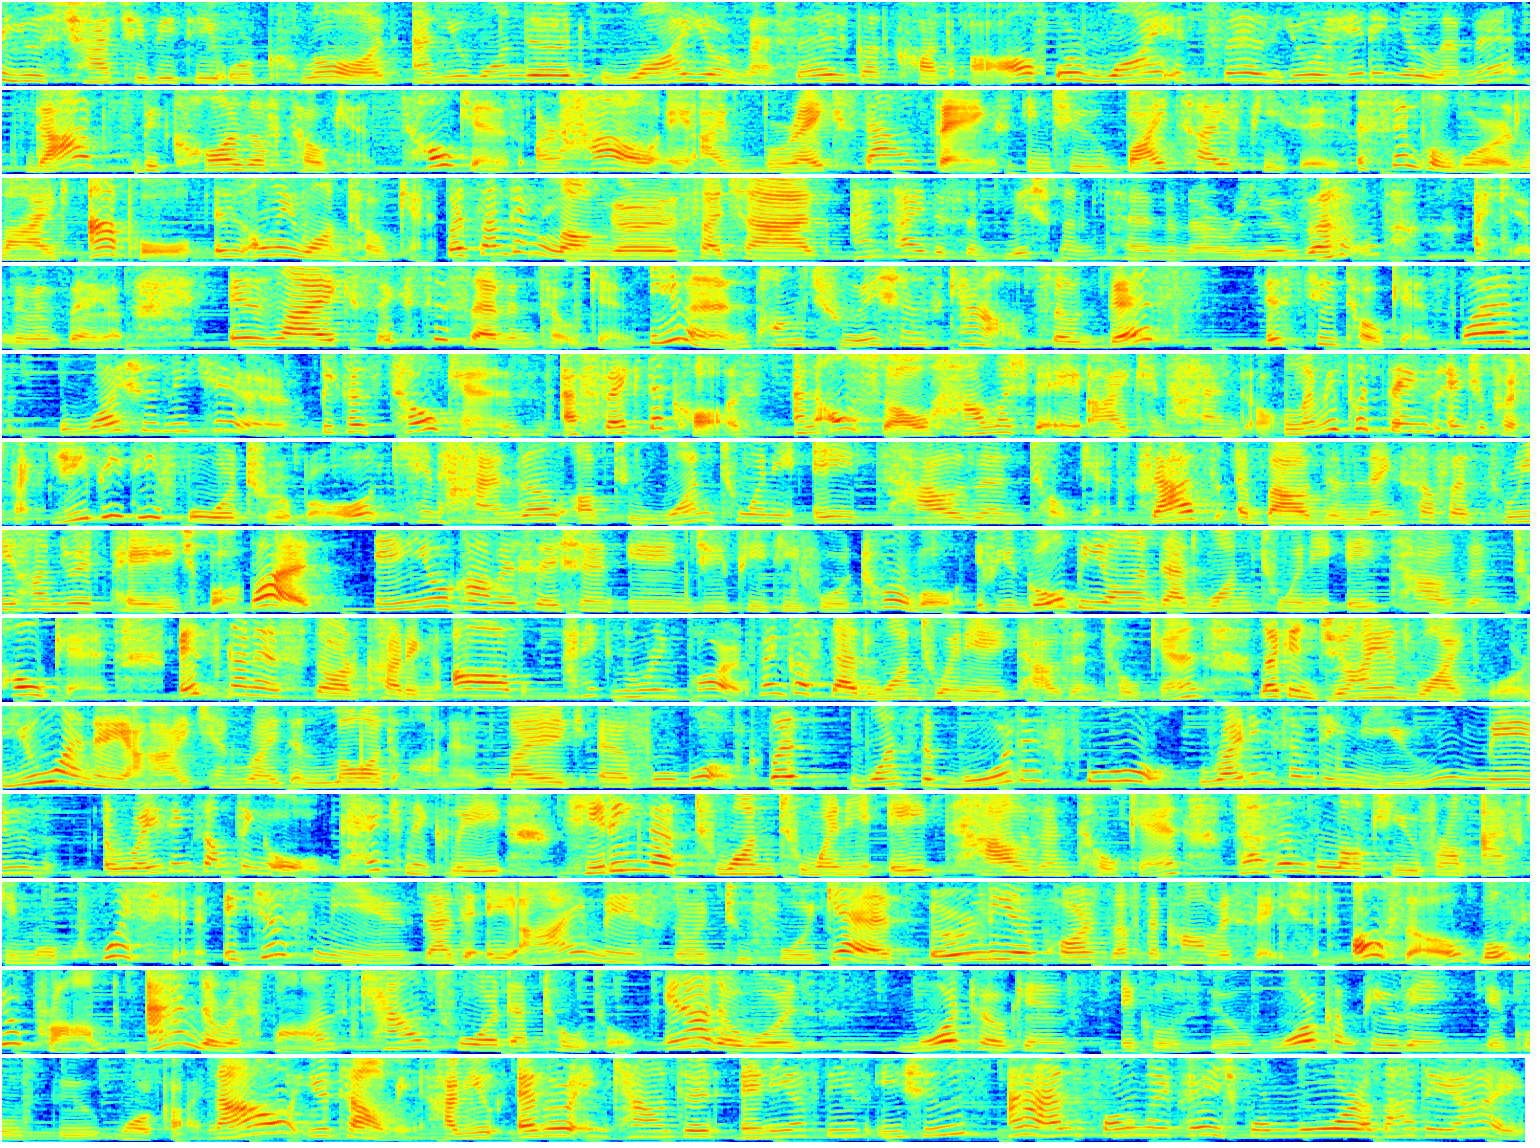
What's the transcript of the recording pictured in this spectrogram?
used ChatGPT or Claude and you wondered why your message got cut off or why it says you're hitting a limit? That's because of tokens. Tokens are how AI breaks down things into bite-sized pieces. A simple word like apple is only one token, but something longer such as anti-disabilitarism I can't even say it, is like six to seven tokens. Even punctuations count. So this is two tokens. But why should we care? Because tokens affect the cost and also how much the AI can handle. Let me put things into perspective. GPT-4 Turbo can handle up to 128,000 tokens. That's about the length of a 300-page book. But in your conversation in GPT-4 Turbo, if you go beyond that 128,000 token, it's gonna start cutting off and ignoring parts. Think of that 128,000 token like a giant whiteboard. You and AI can write a lot on it, like a full book. But once the board is full, writing something new means erasing something old. Technically, hitting that 128,000 token doesn't block you from asking more questions. It just means that the AI may start to forget earlier parts of the conversation. Also, both your prompt and the response count toward that total. In other words, more tokens equals to more computing equals to more cost. Now you tell me, have you ever encountered any of these issues? And follow my page for more about AI.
